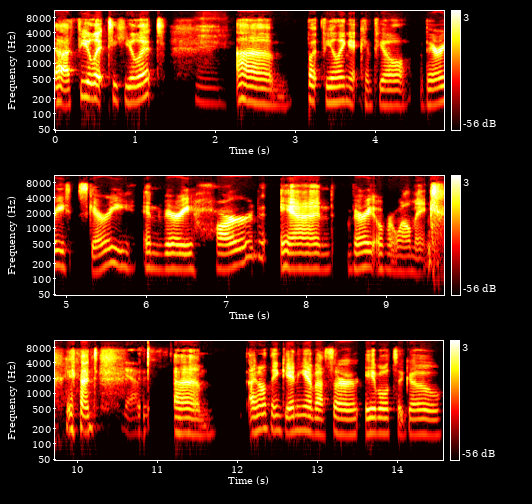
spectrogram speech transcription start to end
uh, feel it to heal it. Mm. Um, but feeling it can feel very scary and very hard and very overwhelming. and yeah. um, I don't think any of us are able to go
